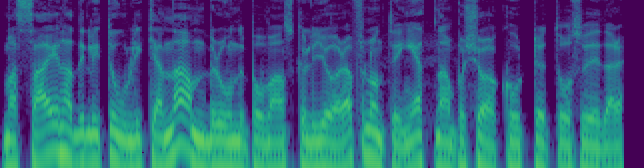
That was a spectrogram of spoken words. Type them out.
Masaien hade lite olika namn beroende på vad han skulle göra för någonting. Ett namn på körkortet och så vidare.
